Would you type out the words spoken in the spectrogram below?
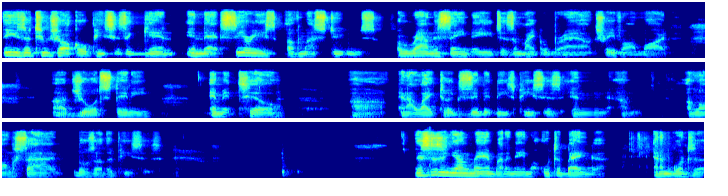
These are two charcoal pieces again in that series of my students around the same age as Michael Brown, Trayvon Martin, uh, George Stinney, Emmett Till. Uh, and I like to exhibit these pieces in um, alongside those other pieces. This is a young man by the name of Ota Benga, and I'm going to,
